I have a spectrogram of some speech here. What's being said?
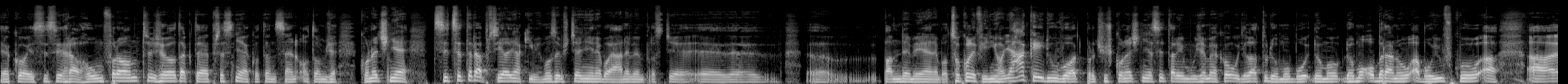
jako jestli si hrál Homefront, že jo, tak to je přesně jako ten sen o tom, že konečně sice teda přijeli nějaký mimozemštění, nebo já nevím, prostě e, e, pandemie, nebo cokoliv jiného, nějaký důvod, proč už konečně si tady můžeme jako udělat tu domo, domo, domoobranu a bojůvku a, a e,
